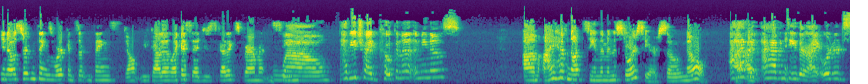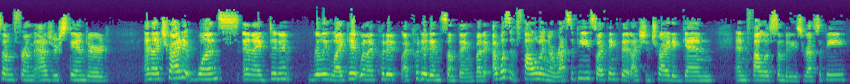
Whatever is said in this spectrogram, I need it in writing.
you know, certain things work and certain things don't. You gotta, like I said, you just gotta experiment and see. Wow. Have you tried coconut aminos? Um, I have not seen them in the stores here, so no. I I- haven't. I, haven't either. I ordered some from Azure Standard, and I tried it once, and I didn't really like it when I put it. I put it in something, but it, I wasn't following a recipe, so I think that I should try it again and follow somebody's recipe.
